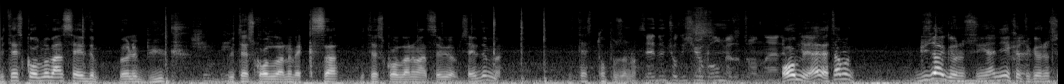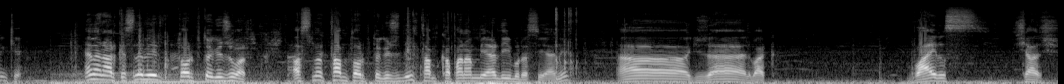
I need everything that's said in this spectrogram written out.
Vites kolunu ben sevdim. Böyle büyük Şimdi- vites kollarını ve kısa vites kollarını ben seviyorum. Sevdin mi? Vites top uzunu. Sevdiğim çok işi yok olmuyor zaten onunla yani. Olmuyor evet ama güzel görünsün ya. Niye kötü görünsün ki? Hemen arkasında bir torpido gözü var. Aslında tam torpido gözü değil, tam kapanan bir yer değil burası yani. Aa güzel bak. Virus şarj.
